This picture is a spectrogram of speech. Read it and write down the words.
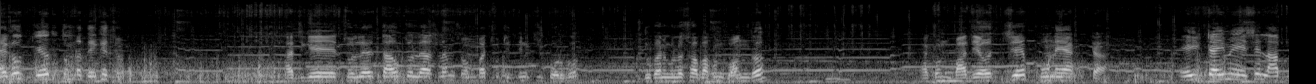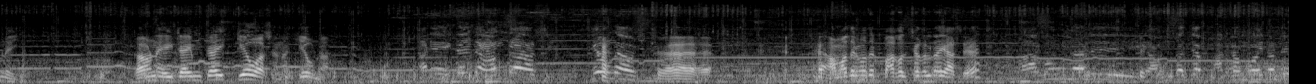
দেখো যেহেতু তোমরা দেখেছ আজকে চলে তাও চলে আসলাম সোমবার ছুটির দিন কি করব? দোকানগুলো সব এখন বন্ধ। এখন বাজে হচ্ছে পৌনে একটা। এই টাইমে এসে লাভ নেই। কারণ এই টাইমটাই কেউ আসে না কেউ না। না আসি। হ্যাঁ। আমাদের মতন পাগল ছাগলটাই আসে হ্যাঁ? পাগল না রে আমরা যা ফাঁকা ময়দানে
